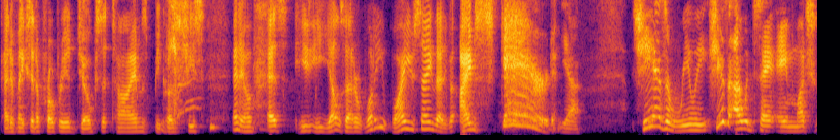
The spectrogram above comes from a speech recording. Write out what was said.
kind of makes inappropriate jokes at times because she's, and you know, as he, he yells at her, what are you, why are you saying that? He goes, I'm scared. Yeah. She has a really, she has, I would say, a much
